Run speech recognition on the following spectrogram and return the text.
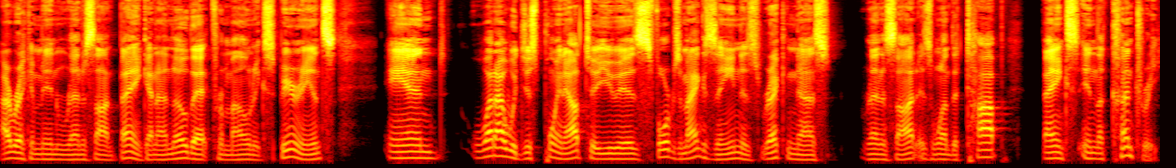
I recommend Renaissance Bank. And I know that from my own experience. And what I would just point out to you is Forbes magazine has recognized Renaissance as one of the top banks in the country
